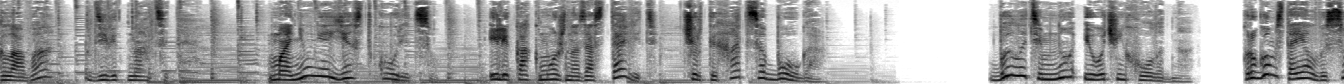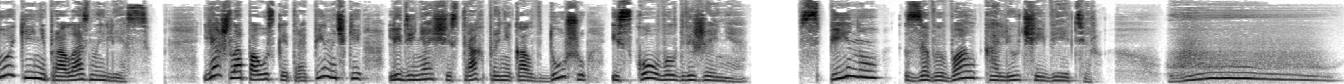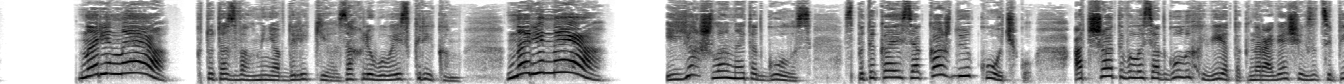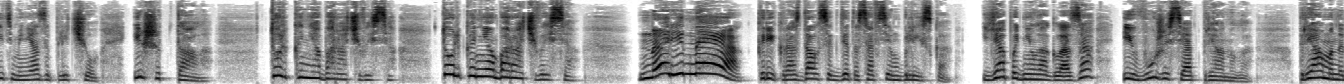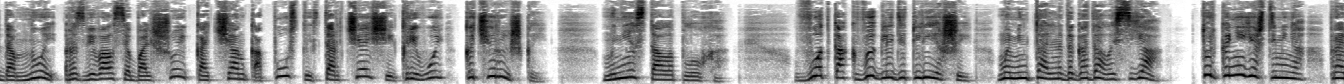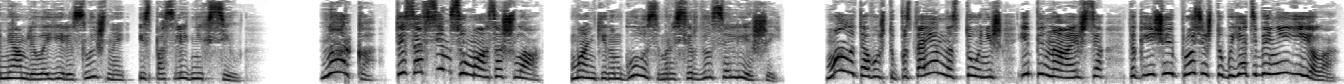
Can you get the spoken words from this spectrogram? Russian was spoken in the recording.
Глава 19 Манюня ест курицу Или как можно заставить чертыхаться Бога Было темно и очень холодно. Кругом стоял высокий непролазный лес. Я шла по узкой тропиночке, леденящий страх проникал в душу и сковывал движение. В спину завывал колючий ветер. у «Нарине!» — кто-то звал меня вдалеке, захлебываясь криком. «Нарине!» И я шла на этот голос, спотыкаясь о каждую кочку, отшатывалась от голых веток, норовящих зацепить меня за плечо, и шептала «Только не оборачивайся! Только не оборачивайся!» «Нарине!» — крик раздался где-то совсем близко. Я подняла глаза и в ужасе отпрянула. Прямо надо мной развивался большой качан капусты с торчащей кривой кочерышкой. Мне стало плохо. «Вот как выглядит леший!» — моментально догадалась я. «Только не ешьте меня!» — промямлила еле слышно из последних сил. «Нарка, ты совсем с ума сошла?» Манькиным голосом рассердился леший. «Мало того, что постоянно стонешь и пинаешься, так еще и просишь, чтобы я тебя не ела!»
